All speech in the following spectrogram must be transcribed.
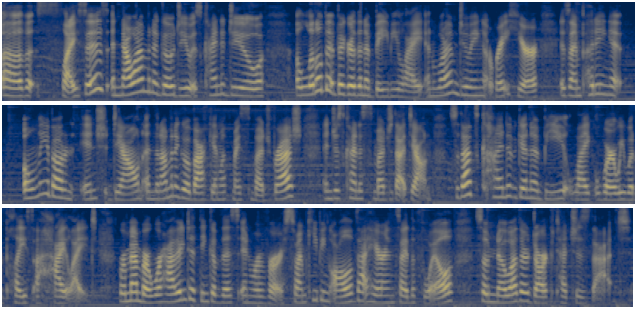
of slices. And now what I'm going to go do is kind of do a little bit bigger than a baby light. And what I'm doing right here is I'm putting it only about an inch down and then I'm going to go back in with my smudge brush and just kind of smudge that down. So that's kind of going to be like where we would place a highlight. Remember, we're having to think of this in reverse. So I'm keeping all of that hair inside the foil so no other dark touches that.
